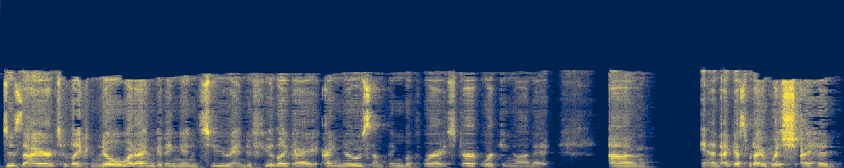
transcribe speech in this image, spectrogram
desire to like know what I'm getting into and to feel like I, I know something before I start working on it. Um, and I guess what I wish I had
